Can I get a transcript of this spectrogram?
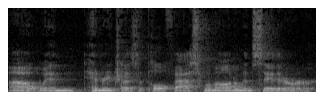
Uh, when Henry tries to pull a fast one on him and say there were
